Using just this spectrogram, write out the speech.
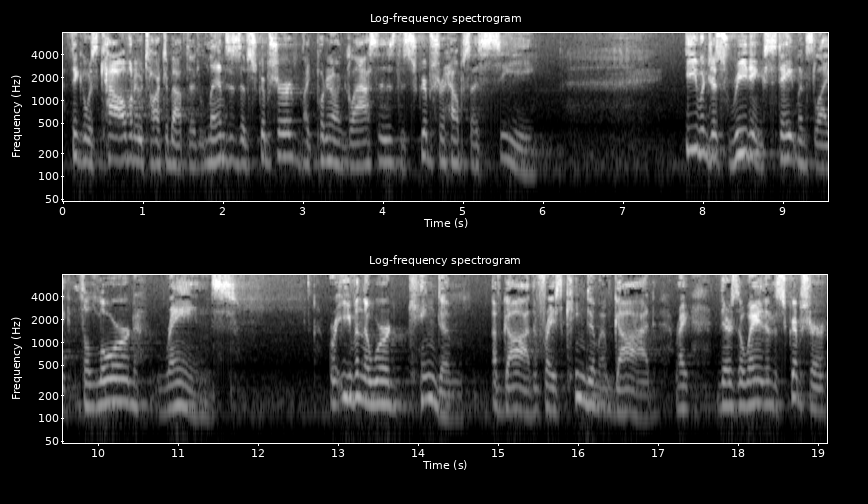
I think it was Calvin who talked about the lenses of Scripture, like putting on glasses. The Scripture helps us see. Even just reading statements like, the Lord reigns, or even the word kingdom of God, the phrase kingdom of God, right? There's a way that the Scripture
